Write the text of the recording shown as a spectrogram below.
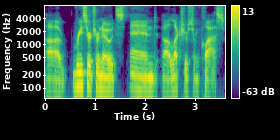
uh, researcher notes and uh, lectures from class.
